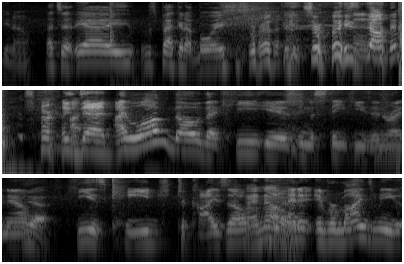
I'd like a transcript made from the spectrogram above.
you know, that's it. Yeah, let's back it up, boys. Swirly's done. Sorry, I- dead. I love though that he is in the state he's in right now. Yeah. He is caged to Kaizo. I know. And it, it reminds me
